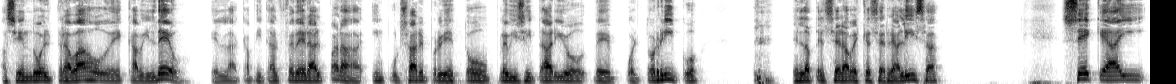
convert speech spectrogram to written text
haciendo el trabajo de cabildeo en la capital federal para impulsar el proyecto plebiscitario de Puerto Rico. Es la tercera vez que se realiza. Sé que hay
